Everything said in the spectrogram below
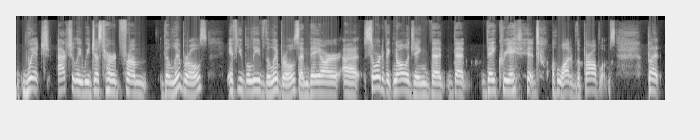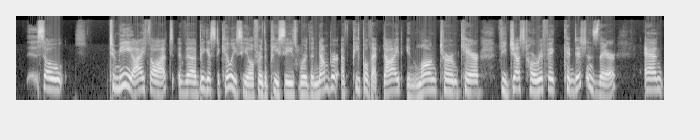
which actually we just heard from the liberals. If you believe the liberals, and they are uh, sort of acknowledging that that they created a lot of the problems, but so to me, I thought the biggest Achilles heel for the PCs were the number of people that died in long-term care, the just horrific conditions there. And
